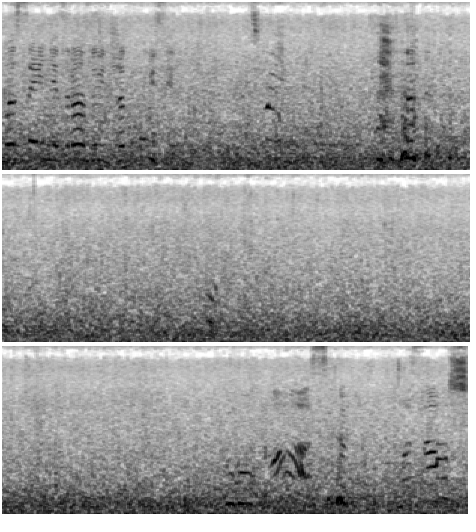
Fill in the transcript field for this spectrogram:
У басейні зразу і джакузі. О, клас! Масаж!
